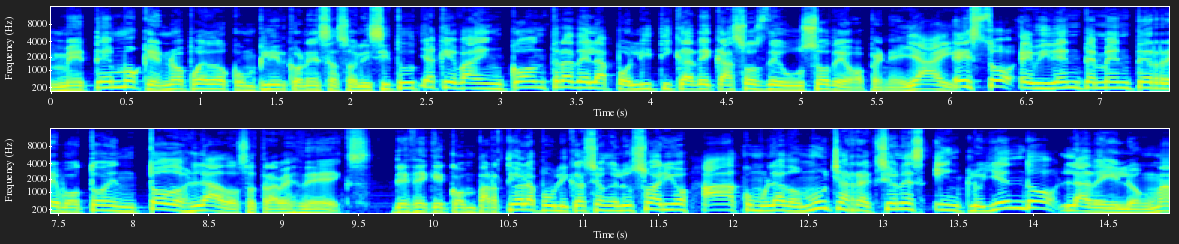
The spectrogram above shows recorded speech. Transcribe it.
Me temo que no puedo cumplir con esa solicitud, ya que va en contra de la política de casos de uso de OpenAI. Esto evidentemente rebotó en todos lados a través de X. Desde que compartió la publicación el usuario, ha acumulado muchas reacciones, incluyendo la de Elon Musk,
